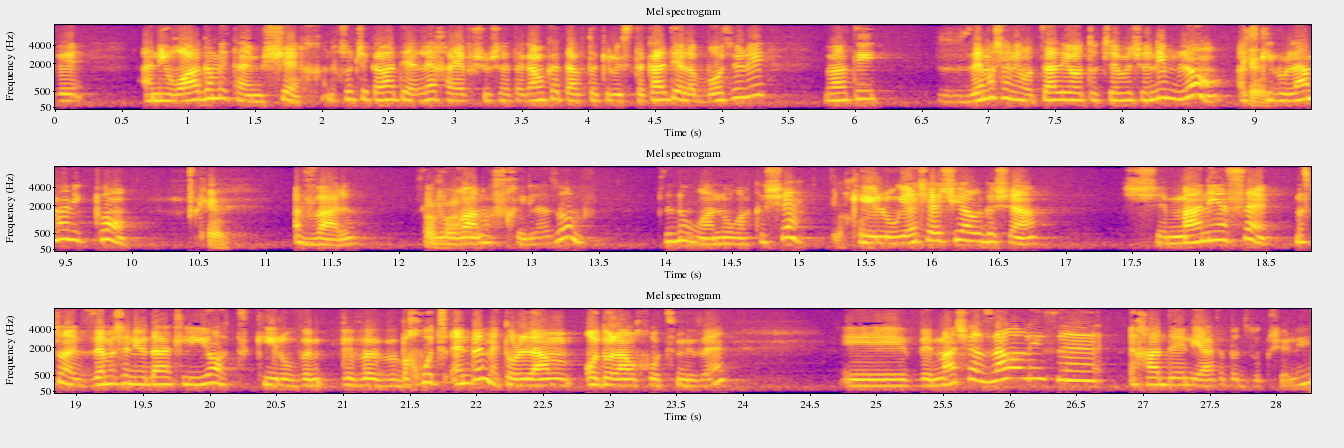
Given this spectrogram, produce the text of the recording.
ואני רואה גם את ההמשך. אני חושבת שקראתי עליך איפשהו, שאתה גם כתבת, כאילו הסתכלתי על הבוס שלי, ואמרתי, זה מה שאני רוצה להיות עוד שבע שנים? לא. אז כן. כאילו, למה אני פה? כן. אבל, זה אבל. נורא מפחיד לעזוב. זה נורא נורא קשה. נכון. כאילו, יש איזושהי הרגשה שמה אני אעשה? מה זאת אומרת, זה מה שאני יודעת להיות, כאילו, ובחוץ אין באמת עולם, עוד עולם חוץ מזה. אה, ומה שעזר לי זה, אחד, ליאת הבת זוג שלי,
